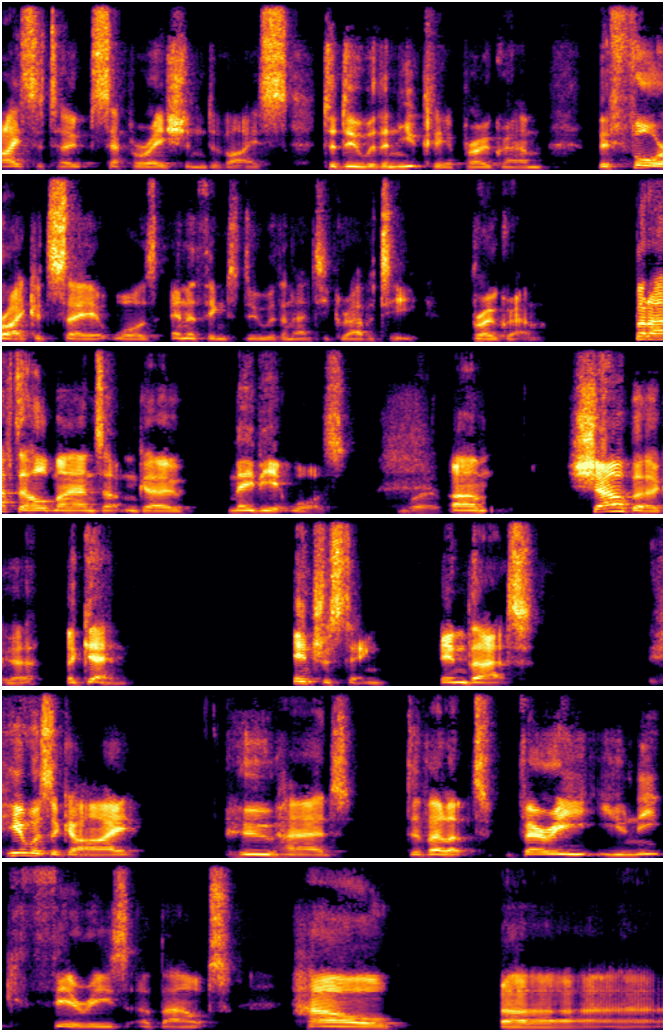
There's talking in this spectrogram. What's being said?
isotope separation device to do with a nuclear program before I could say it was anything to do with an anti gravity program. But I have to hold my hands up and go, maybe it was. Right. Um, Schauberger, again, interesting in that here was a guy who had developed very unique theories about how uh,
